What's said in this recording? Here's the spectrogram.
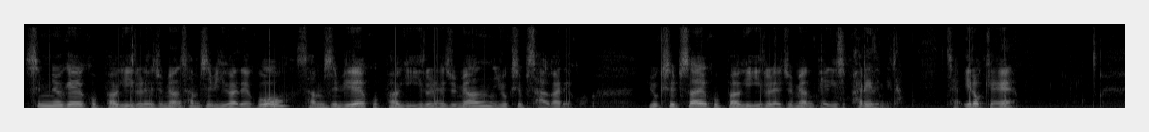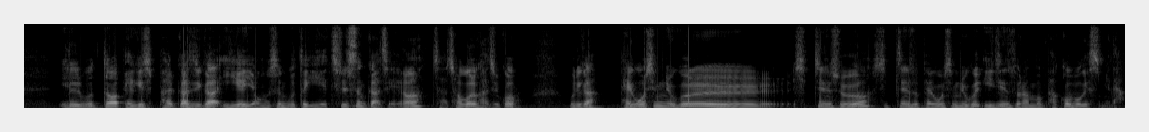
16에 곱하기 2를 해주면 32가 되고 32에 곱하기 2를 해주면 64가 되고 64에 곱하기 2를 해주면 128이 됩니다. 자 이렇게 1부터 128까지가 2의 0승부터 2의 7승까지예요. 자 저걸 가지고 우리가 156을 10진수, 10진수 156을 이진수로 한번 바꿔보겠습니다.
